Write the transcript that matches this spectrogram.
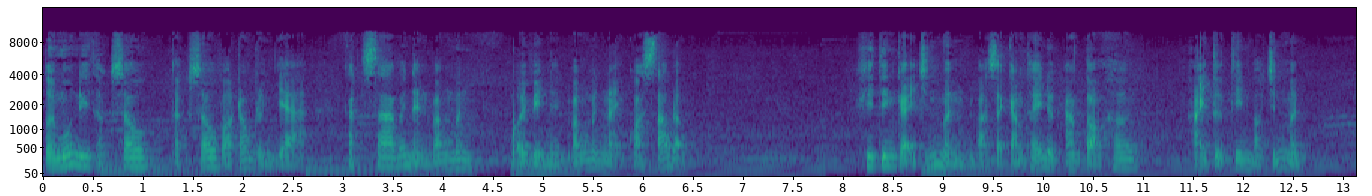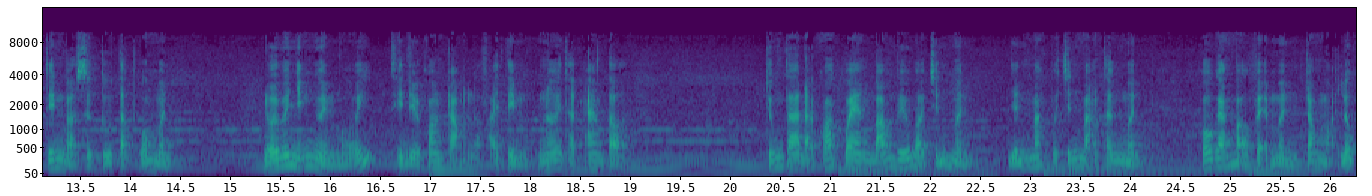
Tôi muốn đi thật sâu, thật sâu vào trong rừng già, cách xa với nền văn minh, bởi vì nền văn minh này quá xáo động. Khi tin cậy chính mình, bạn sẽ cảm thấy được an toàn hơn. Hãy tự tin vào chính mình, tin vào sự tu tập của mình. Đối với những người mới thì điều quan trọng là phải tìm một nơi thật an toàn. Chúng ta đã quá quen bám víu vào chính mình, dính mắc với chính bản thân mình, cố gắng bảo vệ mình trong mọi lúc.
